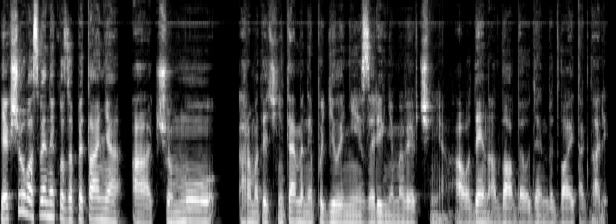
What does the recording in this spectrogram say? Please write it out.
Якщо у вас виникло запитання, а чому граматичні теми не поділені за рівнями вивчення А1, А2, Б1, Б2 і так далі?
